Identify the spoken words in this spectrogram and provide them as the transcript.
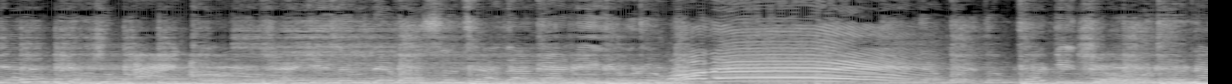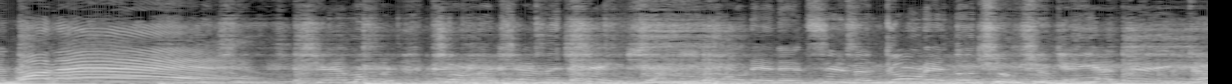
얘는 표정 알고 즐기는데 무슨 타당한 이유를 원해 리듬 타기 좋은 한 원해 제목 정하자면 칭찬 노래를 틀면 고래도 춤추게 해야 된다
